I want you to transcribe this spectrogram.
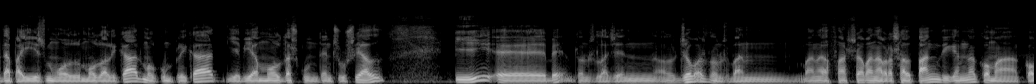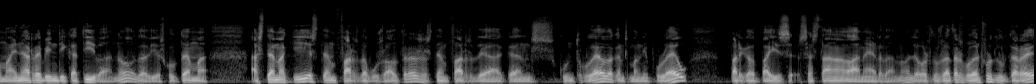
de país molt, molt delicat, molt complicat, hi havia molt descontent social, i eh, bé, doncs la gent, els joves, doncs van, van agafar-se, van abraçar el punk, diguem-ne, com, a, com a eina reivindicativa, no? De dir, escoltem, estem aquí, estem farts de vosaltres, estem farts de que ens controleu, de que ens manipuleu, perquè el país s'està a la merda, no? Llavors nosaltres volem sortir al carrer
